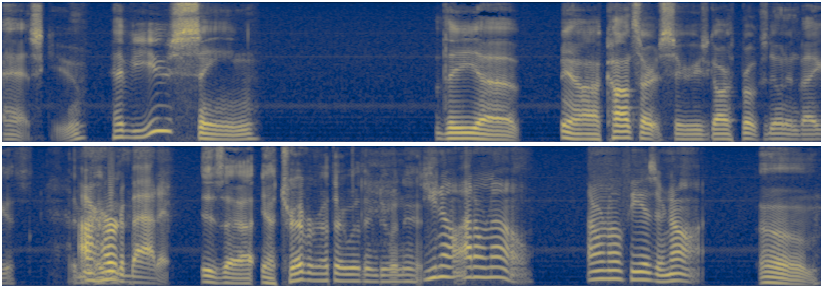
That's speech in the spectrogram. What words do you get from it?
to ask you: Have you seen the uh, you know concert series Garth Brooks doing in Vegas? I heard about it. Is uh yeah Trevor out there with him doing that? You know, I don't know. I don't know if he is or not. Um,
